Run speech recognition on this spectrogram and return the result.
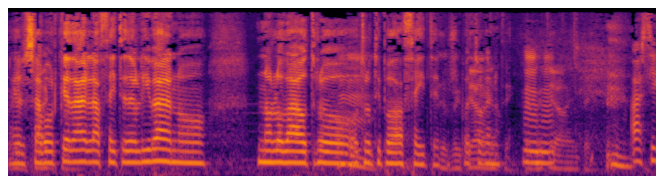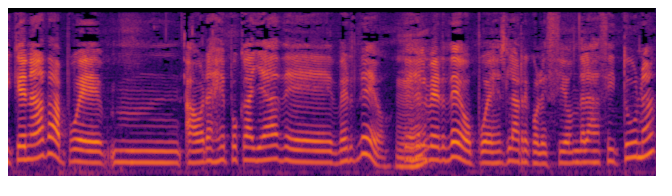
el sabor que da el aceite de oliva no no lo da otro mm. otro tipo de aceite, Así que nada, pues mm, ahora es época ya de verdeo. ¿Qué es el verdeo? Pues es la recolección de las aceitunas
